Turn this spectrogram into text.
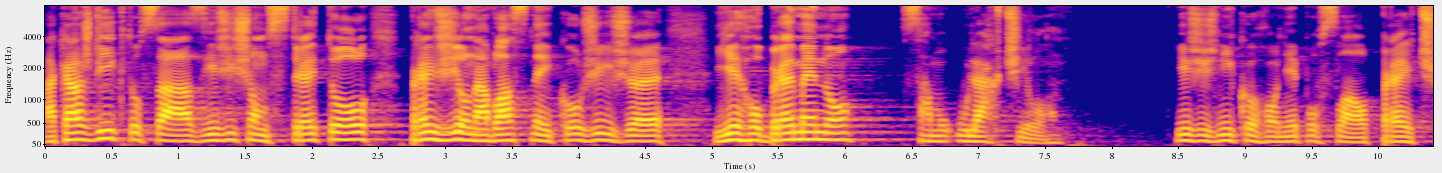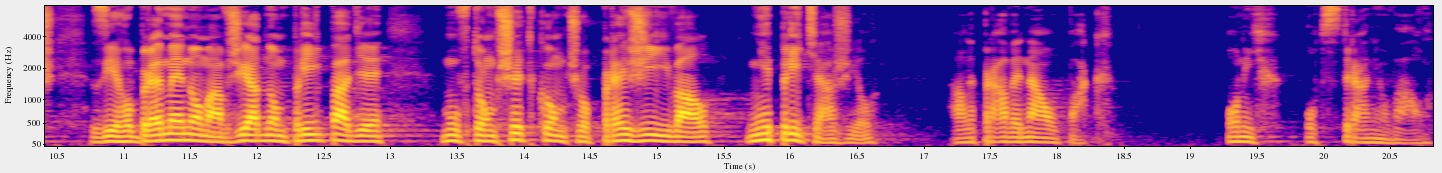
A každý, kto sa s Ježišom stretol, prežil na vlastnej koži, že jeho bremeno sa mu uľahčilo. Ježiš nikoho neposlal preč s jeho bremenom a v žiadnom prípade mu v tom všetkom, čo prežíval, nepriťažil, ale práve naopak. On ich odstraňoval.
